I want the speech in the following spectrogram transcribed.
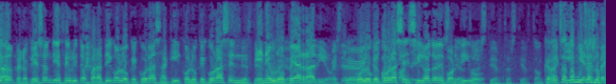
euritos? ¿Pero qué son 10 euritos para ti con lo que cobras aquí con con lo que cobras en, Sí, cierto, en Europea cierto. Radio, con lo que 20 para cobras en empate. Es Deportivo. es cierto, es cierto. Aunque rechaza muchas quieren 20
